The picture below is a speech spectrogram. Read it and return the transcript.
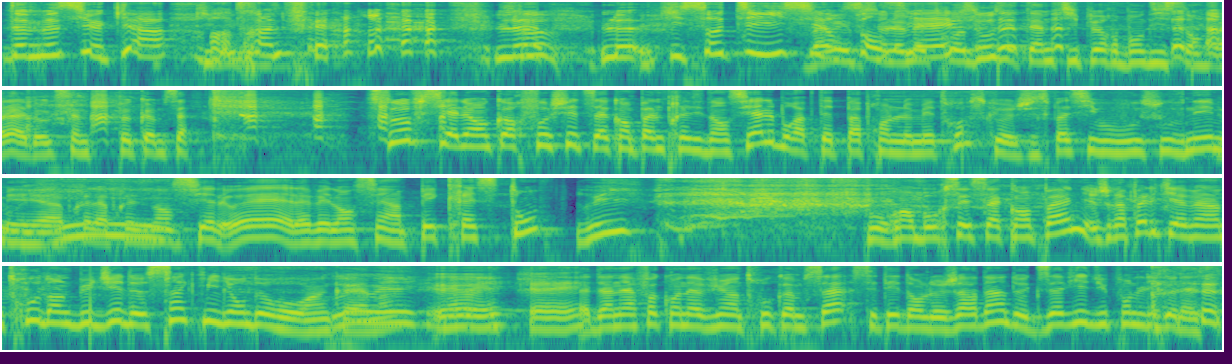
de Monsieur K en train de faire le, le, qui sautille Bah sur oui, son le métro 12 était un petit peu rebondissant. Voilà, donc c'est un petit peu comme ça. Sauf si elle est encore fauchée de sa campagne présidentielle, elle pourra peut-être pas prendre le métro, parce que je sais pas si vous vous souvenez, mais Oui. après la présidentielle, ouais, elle avait lancé un Pécreston Oui. pour rembourser sa campagne. Je rappelle qu'il y avait un trou dans le budget de 5 millions d'euros, hein, quand Oui, même. hein. oui, Ouais, oui, ouais. oui. La dernière fois qu'on a vu un trou comme ça, c'était dans le jardin de Xavier Dupont de Ligonnès.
